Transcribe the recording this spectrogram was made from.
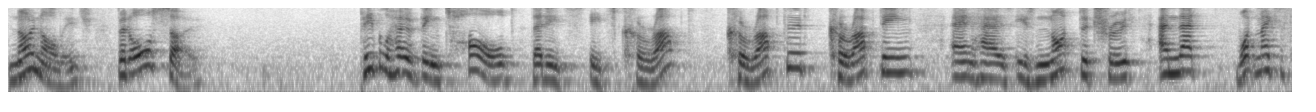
no knowledge, but also people who have been told that it's, it's corrupt, corrupted, corrupting, and has is not the truth, and that what makes this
